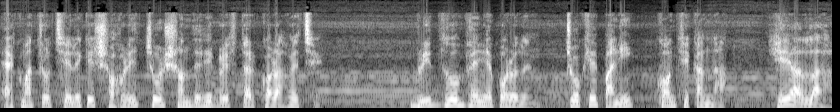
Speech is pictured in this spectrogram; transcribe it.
একমাত্র ছেলেকে শহরে চোর সন্দেহে গ্রেফতার করা হয়েছে। বৃদ্ধ ভেঙে পড়লেন। চোখে পানি, কণ্ঠে কান্না। হে আল্লাহ,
